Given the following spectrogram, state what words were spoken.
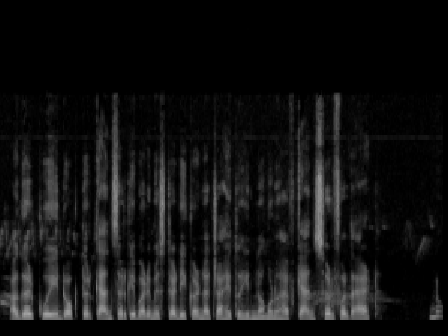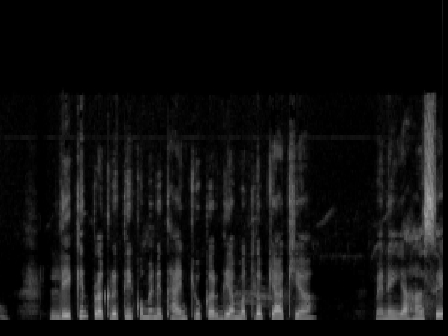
अगर कोई डॉक्टर कैंसर के बारे में स्टडी करना चाहे तो he not gonna have cancer for that no लेकिन प्रकृति को मैंने थैंक यू कर दिया। मतलब क्या किया? मैंने यहाँ से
